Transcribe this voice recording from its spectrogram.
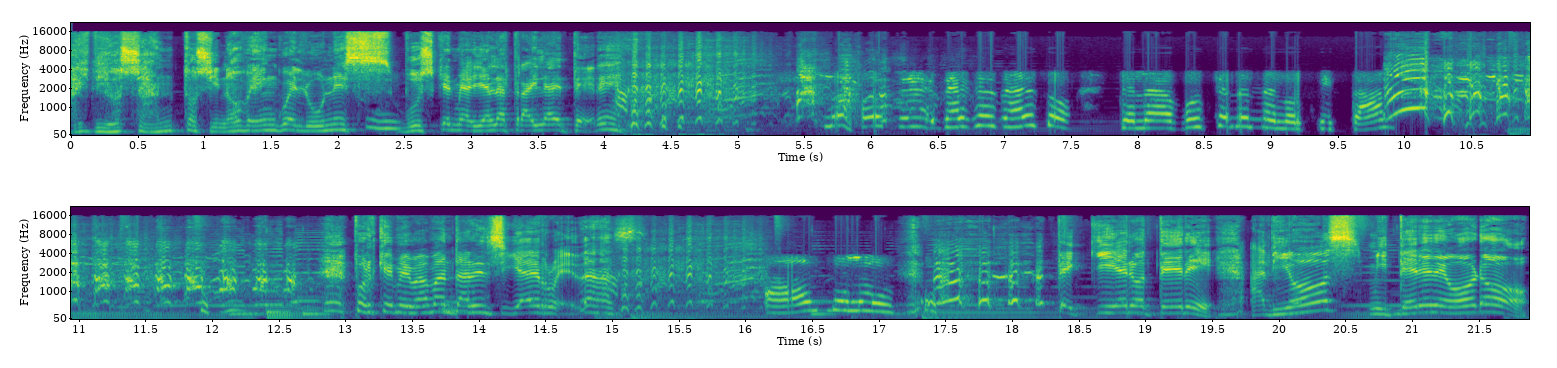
Ay, Dios santo, si no vengo el lunes, búsquenme allá en la traila de Tere. No, de eso. Que la busquen en el hospital. Porque me va a mandar en silla de ruedas. Ándele. Te quiero, Tere. Adiós, mi Tere de oro.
